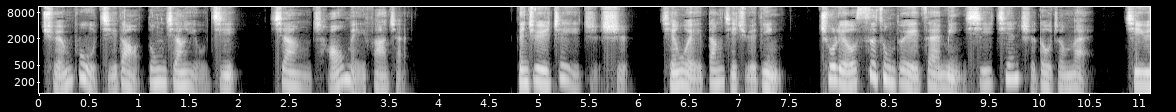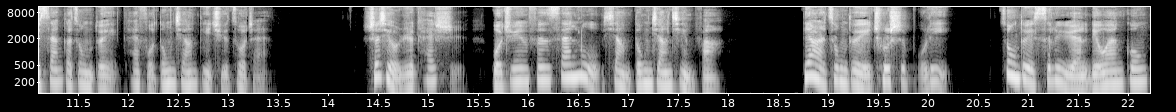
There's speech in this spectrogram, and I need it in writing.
全部集到东江游击，向潮梅发展。根据这一指示，前委当即决定。除留四纵队在闽西坚持斗争外，其余三个纵队开赴东江地区作战。十九日开始，我军分三路向东江进发。第二纵队出师不利，纵队司令员刘安恭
